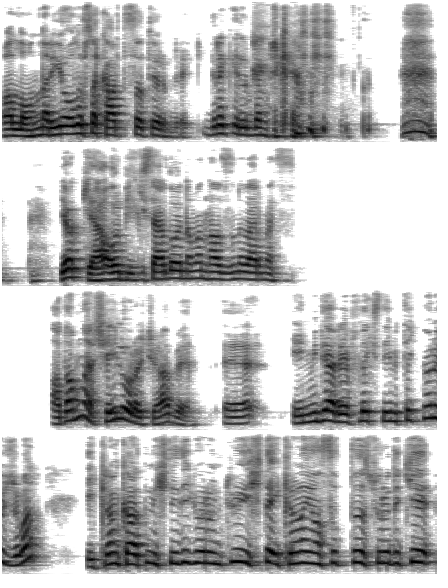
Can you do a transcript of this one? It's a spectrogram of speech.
Valla onlar iyi olursa kartı satıyorum direkt. Direkt elimden çıkar. Yok ya o bilgisayarda oynamanın hazzını vermez. Adamlar şeyle uğraşıyor abi. Ee, Nvidia Reflex diye bir teknoloji var. Ekran kartının işlediği görüntüyü işte ekrana yansıttığı süredeki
